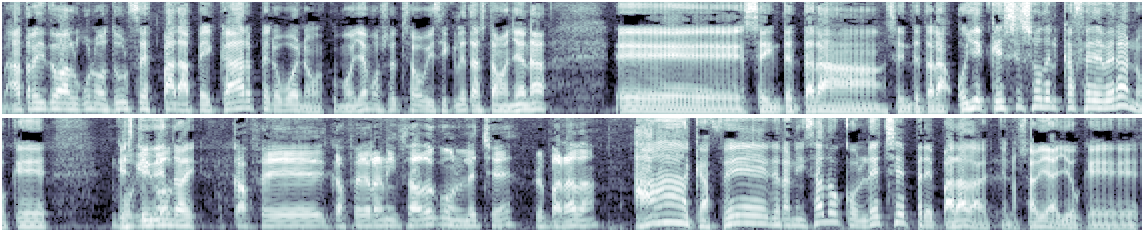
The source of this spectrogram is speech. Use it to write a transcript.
ha traído algunos dulces para pecar, pero bueno, como ya hemos hecho bicicleta esta mañana, eh, se intentará, se intentará. Oye, ¿qué es eso del café de verano? Que, que estoy viendo ahí. Café, café granizado con leche eh, preparada. Ah, café granizado con leche preparada, que no sabía yo que,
